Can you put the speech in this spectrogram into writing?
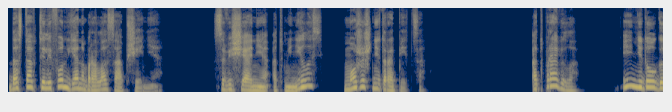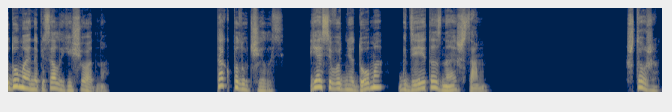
Достав телефон, я набрала сообщение. Совещание отменилось, можешь не торопиться. Отправила и, недолго думая, написала еще одно. Так получилось. Я сегодня дома, где это знаешь сам. Что же,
